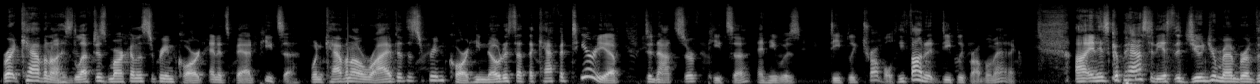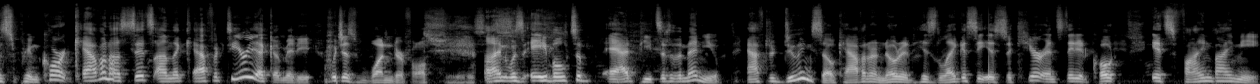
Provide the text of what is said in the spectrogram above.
Brett Kavanaugh has left his mark on the Supreme Court, and it's bad pizza. When Kavanaugh arrived at the Supreme Court, he noticed that the cafeteria did not serve pizza, and he was deeply troubled. He found it deeply problematic. Uh, in his capacity as the junior member of the Supreme Court, Kavanaugh sits on the cafeteria committee, which is wonderful, and was able to add pizza to the menu. After doing so, Kavanaugh noted his legacy is secure and stated, quote, it's fine by me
